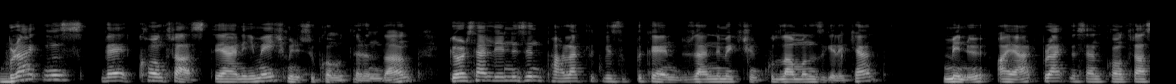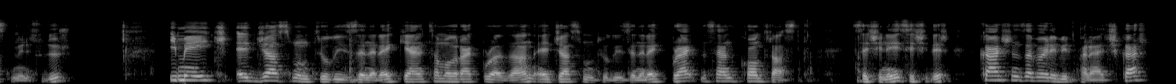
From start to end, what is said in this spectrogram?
Brightness ve Contrast yani Image menüsü komutlarından görsellerinizin parlaklık ve zıtlık ayarını düzenlemek için kullanmanız gereken menü, ayar Brightness and Contrast menüsüdür. Image Adjustment yolu izlenerek yani tam olarak buradan Adjustment yolu izlenerek Brightness and Contrast seçeneği seçilir. Karşınıza böyle bir panel çıkar.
